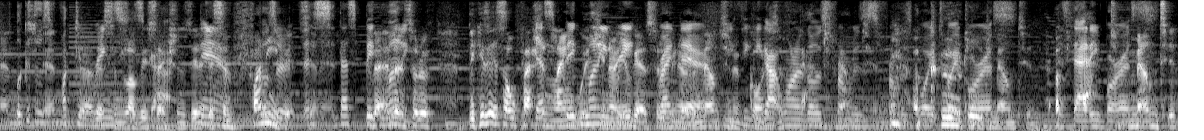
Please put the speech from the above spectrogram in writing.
And, Look at those and, fucking uh, rings. There's some lovely sections in it. There's some funny are- bits that's, in it. That's big that, that money. sort of because it's old-fashioned language. you know, you ring get sort of right you know the mountain you of think God he got one of those from his from his boy toy Voris? mountain. His daddy Voris. Mountain.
